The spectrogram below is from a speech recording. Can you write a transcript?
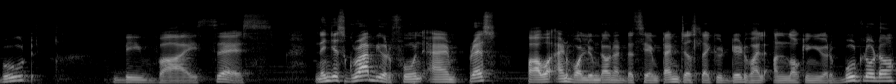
boot devices. Then just grab your phone and press power and volume down at the same time just like you did while unlocking your bootloader.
